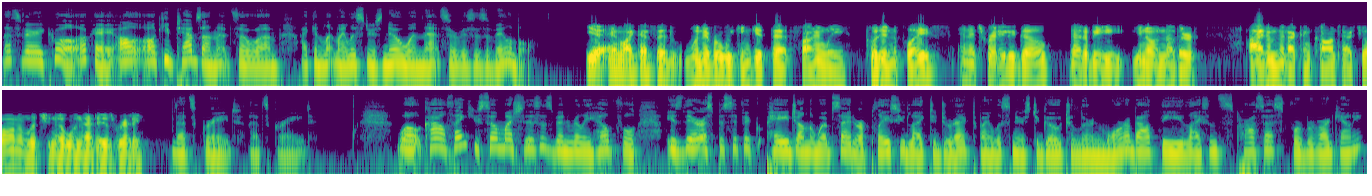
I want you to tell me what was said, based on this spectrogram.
That's very cool. Okay, I'll I'll keep tabs on that so um, I can let my listeners know when that service is available. Yeah, and like I said, whenever we can get that finally put into place and it's ready to go, that'll be, you know, another item that I can contact you on and let you know when that is ready. That's great. That's great. Well, Kyle, thank you so much. This has been really helpful. Is there a specific page on the website or a place you'd like to direct my listeners to go to learn more about the license process for Brevard County?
